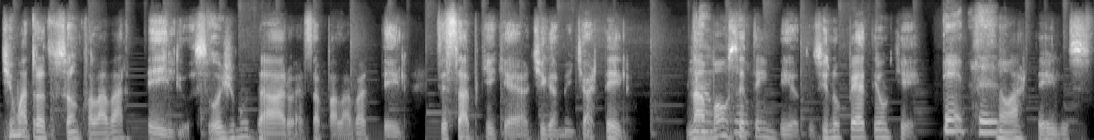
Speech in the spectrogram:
Tinha uma tradução que falava artelhos. Hoje mudaram essa palavra artelho. Você sabe o que é antigamente artelho? Na não, mão você tem dedos e no pé tem o quê? Dedos. Não, artelhos.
